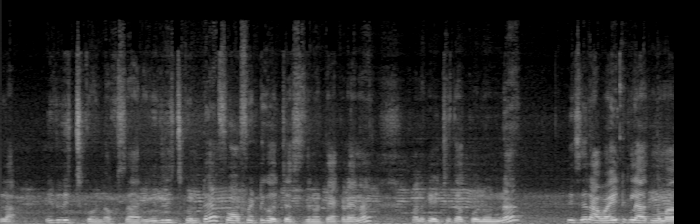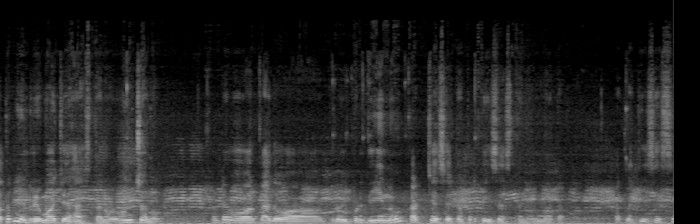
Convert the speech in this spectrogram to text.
ఇలా ఇదిలిచ్చుకోండి ఒకసారి. ఇదిలిచ్చుకుంటే పర్ఫెక్ట్గా వచ్చేస్తుంది అనమాట ఎక్కడైనా. మనకి హెచ్చు తక్కువలు ఉన్నా తీసేసి ఆ వైట్ క్లాత్ని మాత్రం నేను రిమూవ్ చేసేస్తాను ఉంచను. అంటే వర్క్ అది ఇప్పుడు ఇప్పుడు దీను కట్ చేసేటప్పుడు తీసేస్తాను అనమాట అట్లా తీసేసి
